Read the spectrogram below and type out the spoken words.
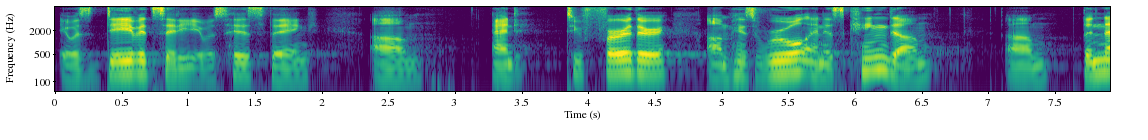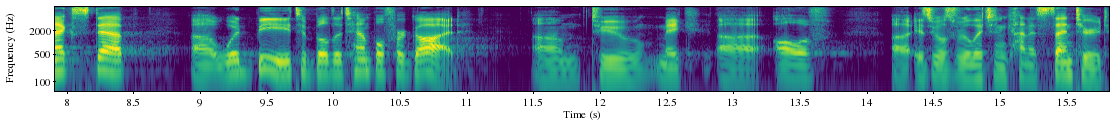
It was David's city. It was his thing, and to further um, his rule and his kingdom, um, the next step uh, would be to build a temple for God, um, to make uh, all of uh, Israel's religion kind of centered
